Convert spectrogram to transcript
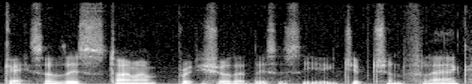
Okay, so this time I'm pretty sure that this is the Egyptian flag.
